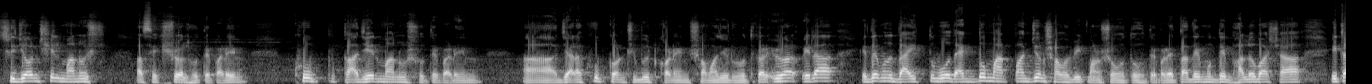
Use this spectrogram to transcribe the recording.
সৃজনশীল মানুষ সেক্সুয়াল হতে পারেন। খুব কাজের মানুষ হতে পারেন। যারা খুব কন্ট্রিবিউট করেন সমাজের উন্নতি করেন এবার এরা এদের মধ্যে দায়িত্ববোধ একদম আট পাঁচজন স্বাভাবিক মানুষের মতো হতে পারে। তাদের মধ্যে ভালোবাসা, এটা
